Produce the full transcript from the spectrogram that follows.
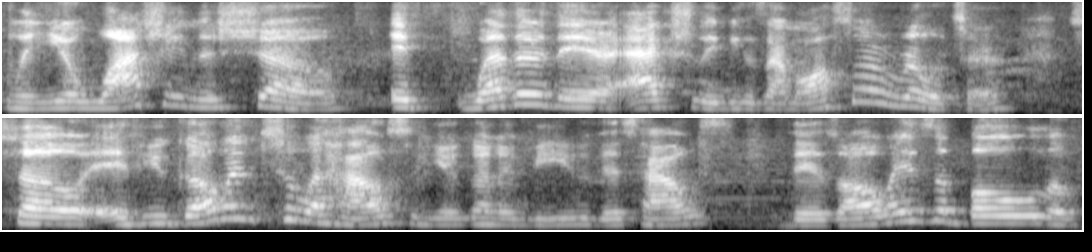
when you're watching the show, if whether they're actually because I'm also a realtor, so if you go into a house and you're going to view this house, there's always a bowl of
